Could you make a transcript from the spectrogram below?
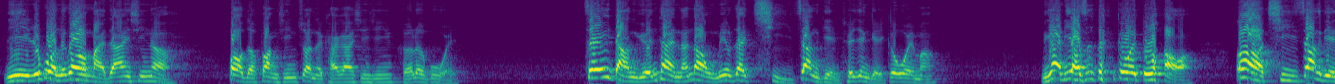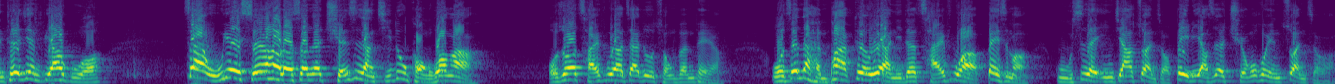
你如果能够买的安心啊，抱的放心，赚的开开心心，何乐不为？这一档元泰，难道我没有在起涨点推荐给各位吗？你看李老师 对各位多好啊！啊，起涨点推荐标股哦，在五月十二号的时候呢，全市场极度恐慌啊。我说财富要再度重分配啊！我真的很怕各位啊，你的财富啊被什么股市的赢家赚走，被李老师的全国会员赚走啊！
